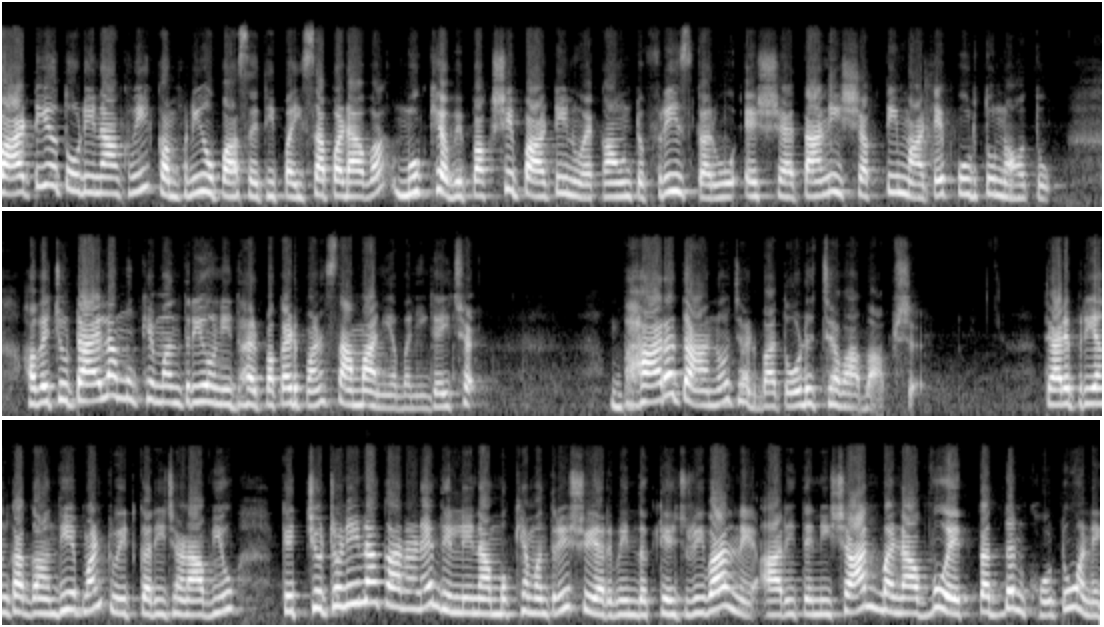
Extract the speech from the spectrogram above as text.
પાર્ટીઓ તોડી નાખવી, કંપનીઓ પાસેથી પૈસા પડાવવા, મુખ્ય વિપક્ષી પાર્ટીનું એકાઉન્ટ ફ્રીઝ કરવું એ શૈતાની શક્તિ માટે પૂરતું નહોતું. હવે ચૂંટાયેલા મુખ્યમંત્રીઓની ધરપકડ પણ સામાન્ય બની ગઈ છે. ભારત આનો જડબાતોડ જવાબ આપશે. ત્યારે પ્રિયંકા ગાંધીએ પણ ટ્વીટ કરી જણાવ્યું કે ચૂંટણીના કારણે દિલ્હીના મુખ્યમંત્રી શ્રી અરવિંદ કેજરીવાલને આ રીતે નિશાન બનાવવું એ તદ્દન ખોટું અને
